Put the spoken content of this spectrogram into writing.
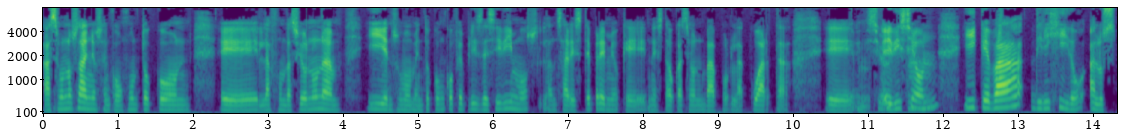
hace unos años, en conjunto con eh, la Fundación UNAM y en su momento con COFEPRIS, decidimos lanzar este premio que en esta ocasión va por la cuarta eh, edición, edición uh -huh. y que va dirigido a los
